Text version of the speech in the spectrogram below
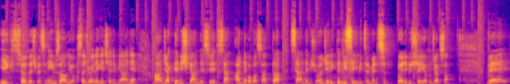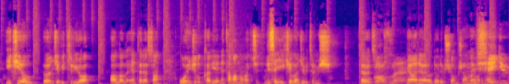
ilk sözleşmesini imzalıyor. Kısaca öyle geçelim yani. Ancak demiş ki annesi, sen anne babası hatta, sen demiş öncelikle liseyi bitirmelisin. Böyle bir şey yapacaksan. Ve 2 yıl önce bitiriyor. Allah Allah enteresan. Oyunculuk kariyerini tamamlamak için. Liseyi 2 yıl önce bitirmiş. Evet. O gazla yani. Yani herhalde öyle bir şey olmuş Ama anlamadım. ama. şey gibi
